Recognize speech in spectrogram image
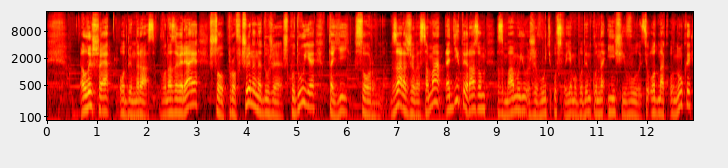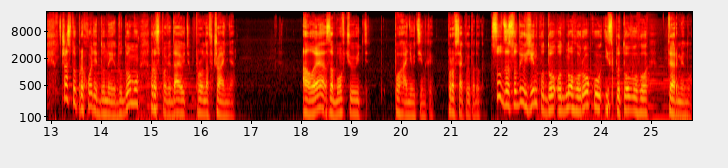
Лише один раз вона завіряє, що про вчинене дуже шкодує та їй соромно. Зараз живе сама, а діти разом з мамою живуть у своєму будинку на іншій вулиці. Однак онуки часто приходять до неї додому, розповідають про навчання, але замовчують погані оцінки. Про всяк випадок. Суд засудив жінку до одного року іспитового терміну.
